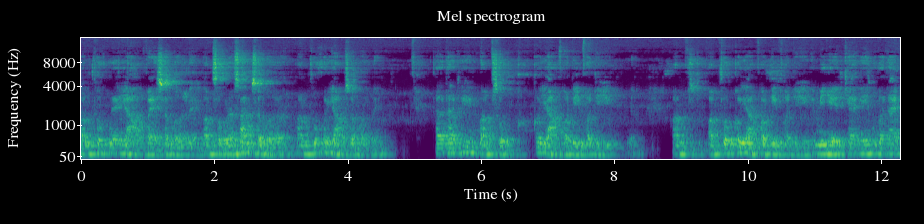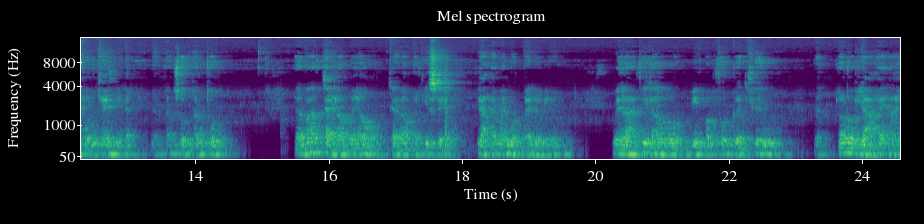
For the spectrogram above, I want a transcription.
ความทุกข์เนี่ยยาวไปเสมอเลยความสุขนั้นสั้นเสมอ ความทุกข์ก็ยาวเสมอเลยทั้งๆที่ความสุขก็ยาวพอดีพอดีความความทุกข์ก็ยาวพอดีพอดี มีเหตุแค่นี้มันก็ได้ผลแค่นี้แหละทั้งสุขทั้งทุกข์แต่ว่าใจเราไม่เอาใจเราปฏิเสธ อยากให้มันหมดไปเร็วๆเวลาที่เรามีความทุกข์เกิดขึ้นแล้วเราอยากให้หาย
